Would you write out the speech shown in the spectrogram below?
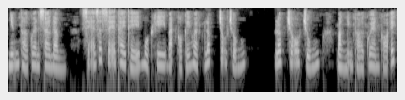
Những thói quen sai lầm sẽ rất dễ thay thế một khi bạn có kế hoạch lấp chỗ chúng, lấp chỗ chúng bằng những thói quen có ích.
